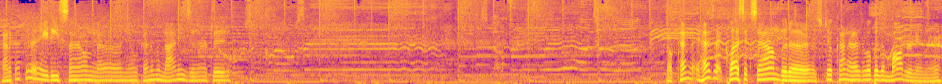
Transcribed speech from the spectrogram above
Kind of got the 80s sound, uh, you know, kind of the 90s in there too. So kind of it has that classic sound, but uh, still kind of has a little bit of modern in there.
